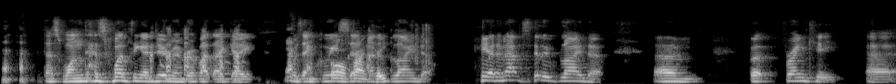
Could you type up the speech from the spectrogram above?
that's one. That's one thing I do remember about that game was Anguissa oh, had a blinder. He had an absolute blinder. Um, but Frankie, uh,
